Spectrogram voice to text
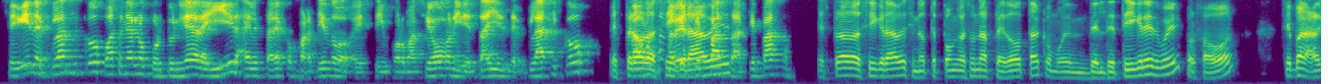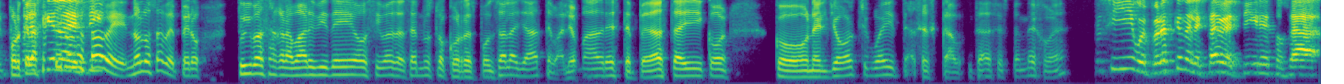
se viene el clásico, va a tener la oportunidad de ir, ahí le estaré compartiendo este, información y detalles del clásico. Espero ahora sí graves. ¿Qué pasa? ¿Qué pasa? Espero ahora sí graves y no te pongas una pedota como el del de Tigres, güey, por favor. Sí, para, porque la gente no lo sabe, no lo sabe, pero tú ibas a grabar videos, ibas a ser nuestro corresponsal allá, te valió madres, te pedaste ahí con, con el George, güey, te haces, te haces pendejo, ¿eh? Pues sí, güey, pero es que en el estadio de Tigres, o sea,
